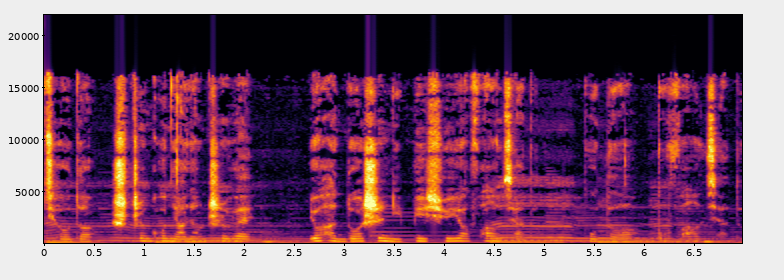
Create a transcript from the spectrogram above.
求的是正宫娘娘之位。有很多是你必须要放下的，不得不放下的。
